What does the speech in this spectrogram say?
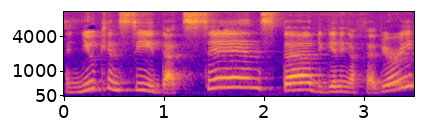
And you can see that since the beginning of February,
